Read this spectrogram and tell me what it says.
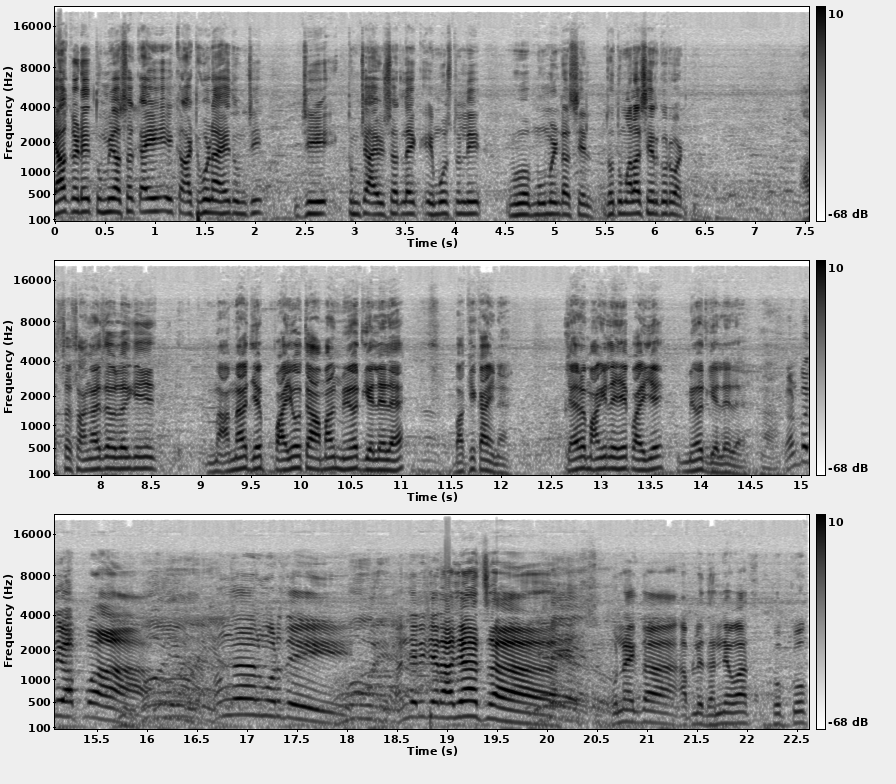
याकडे तुम्ही असं काही एक आठवण आहे तुमची जी तुमच्या आयुष्यातला एक इमोशनली मुमेंट असेल जो तुम्हाला शेअर करू वाटतं? असं सांगायचं झालं की आम्हाला जे पाहिजे होतं आम्हाला मिळत गेलेलं आहे. बाकी काही नाही. त्याला मागितलं हे पाहिजे मिळत गेलेलं आहे. हां. गणपती बाप्पा मंगल मूर्ती अंधेरीच्या राजाचा पुन्हा एकदा आपले धन्यवाद खूप खूप.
